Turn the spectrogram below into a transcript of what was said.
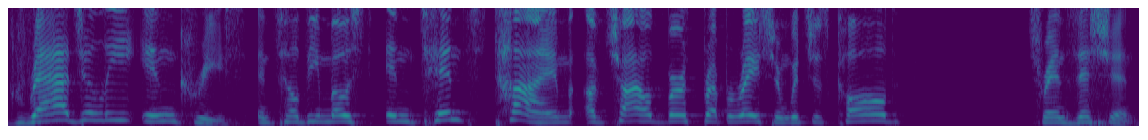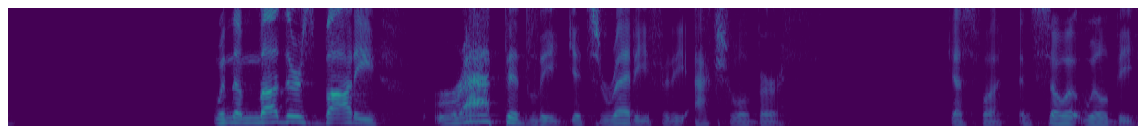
gradually increase until the most intense time of childbirth preparation, which is called transition. When the mother's body rapidly gets ready for the actual birth. Guess what? And so it will be.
